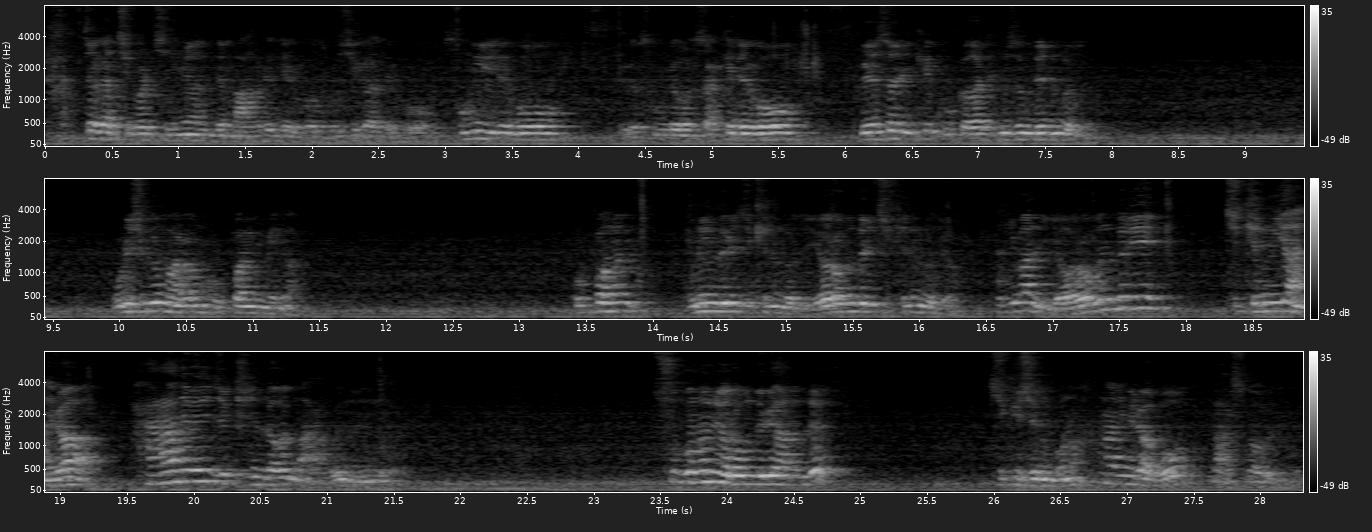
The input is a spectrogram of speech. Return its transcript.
각자가 집을 짓면 이제 마을이 되고 도시가 되고 성이 되고 그리고 성벽을 쌓게 되고 그래서 이렇게 국가가 형성되는 거죠. 우리 지금 말하면 국방입니다. 국방은 군인들이 지키는 거죠. 여러분들이 지키는 거죠. 하지만 여러분들이 지키는 게 아니라 하나님이 지키신다고 말하고 있는 거예요. 수고는 여러분들이 하는데 지키시는 분은 하나님이라고 말씀하고 있는 거죠.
